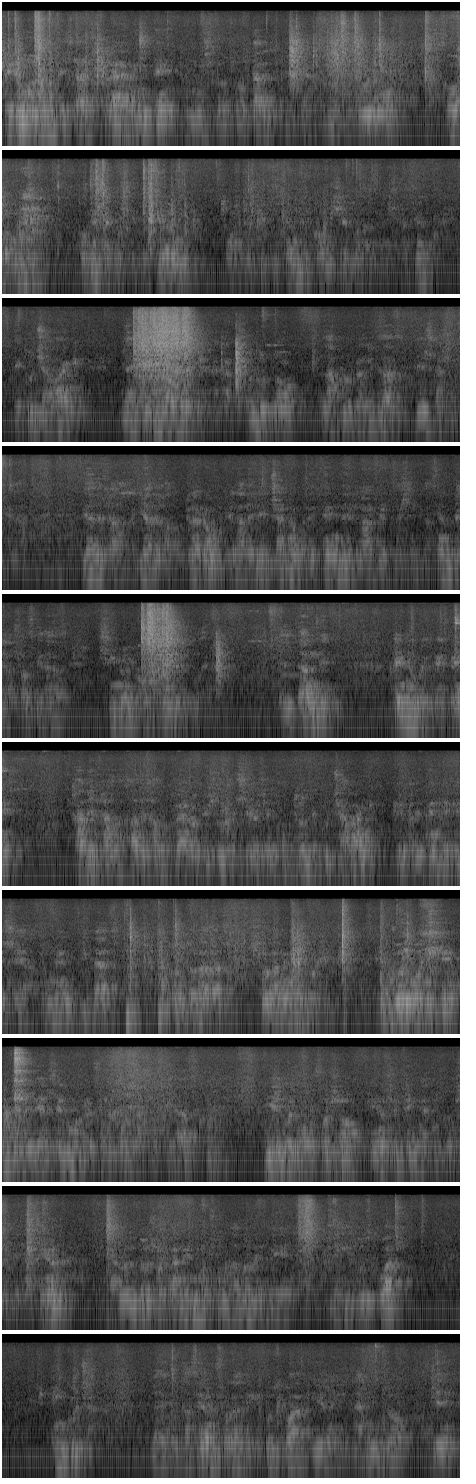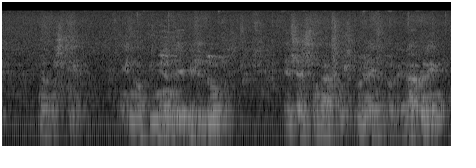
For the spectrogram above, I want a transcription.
queremos manifestar claramente nuestro total desacuerdo con, con esta constitución, con la constitución del Consejo de Administración de Cuchabank, ya que no refleja en absoluto la pluralidad de esta sociedad. Y ha, dejado, y ha dejado claro que la derecha no pretende la representación de la sociedad, sino el control del poder. El tándem PNV-PP ha dejado, ha dejado claro que su deseo es el control de Cuchabank, que pretende que sea una entidad controlada solamente por él. El nuevo ente debería ser un reflejo de la sociedad y es vergonzoso que no se tengan en consideración a los dos organismos fundadores de, de Guipúzcoa en Cucha, la Diputación Foral de Guipúzcoa y el Ayuntamiento de Donostia. En opinión de Bildu, esa es una postura intolerable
